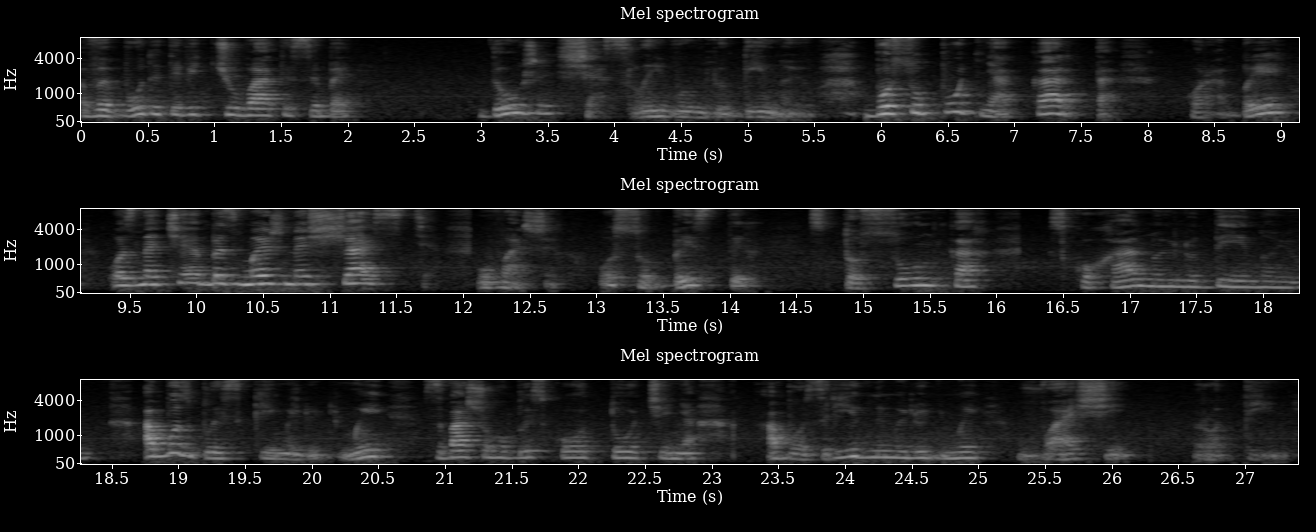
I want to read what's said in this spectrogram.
ви будете відчувати себе дуже щасливою людиною, бо супутня карта корабель означає безмежне щастя у ваших особистих стосунках з коханою людиною або з близькими людьми з вашого близького оточення, або з рідними людьми в вашій родині.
